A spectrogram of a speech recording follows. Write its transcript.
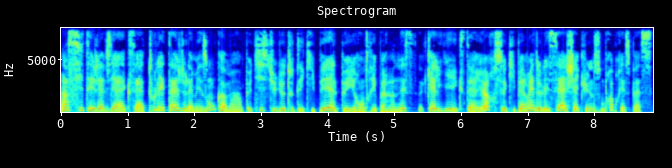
Ainsi, Tejavia a accès à tous les tâches de la maison, comme un petit studio tout équipé. Elle peut y rentrer par un escalier extérieur, ce qui permet de laisser à chacune son propre espace.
